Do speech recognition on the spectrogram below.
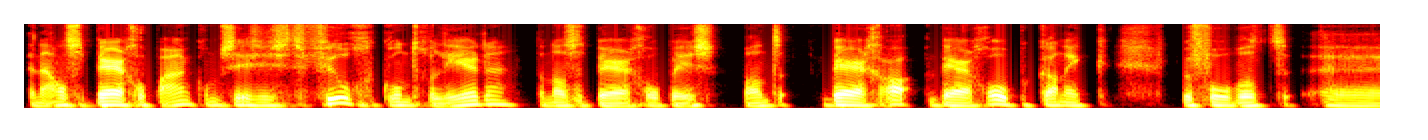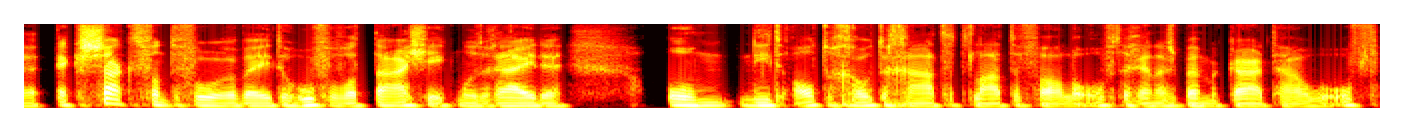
En als het bergop aankomst is, is het veel gecontroleerder dan als het bergop is. Want berg, bergop kan ik bijvoorbeeld uh, exact van tevoren weten hoeveel wattage ik moet rijden om niet al te grote gaten te laten vallen of de renners bij elkaar te houden. Of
